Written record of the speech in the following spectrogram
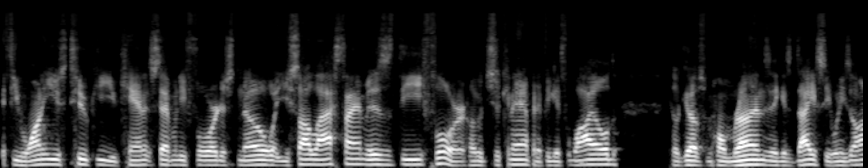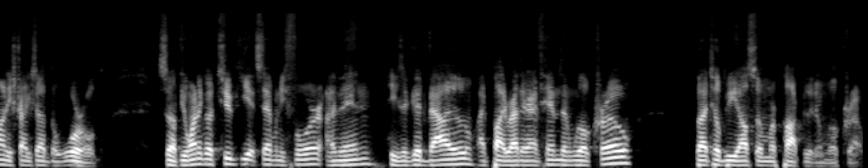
if you want to use Touki, you can at 74. Just know what you saw last time is the floor, which can happen. If he gets wild, he'll give up some home runs. It gets dicey. When he's on, he strikes out the world. So if you want to go Touki at 74, I'm in. He's a good value. I'd probably rather have him than Wil Crowe, but he'll be also more popular than Wil Crowe.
